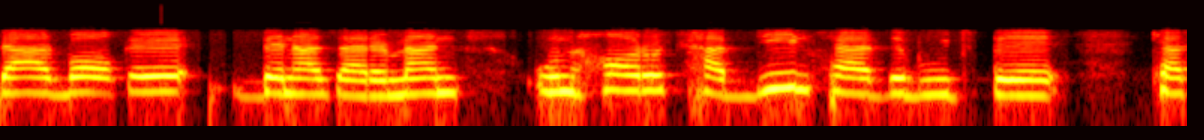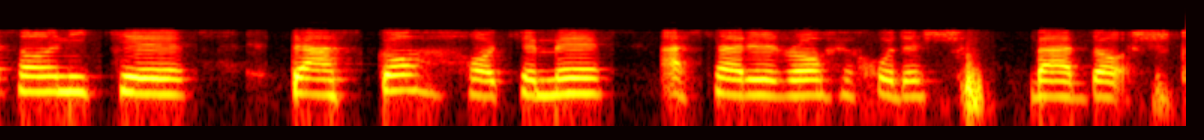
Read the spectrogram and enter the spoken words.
در واقع به نظر من اونها رو تبدیل کرده بود به کسانی که دستگاه حاکمه اثر راه خودش برداشت.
